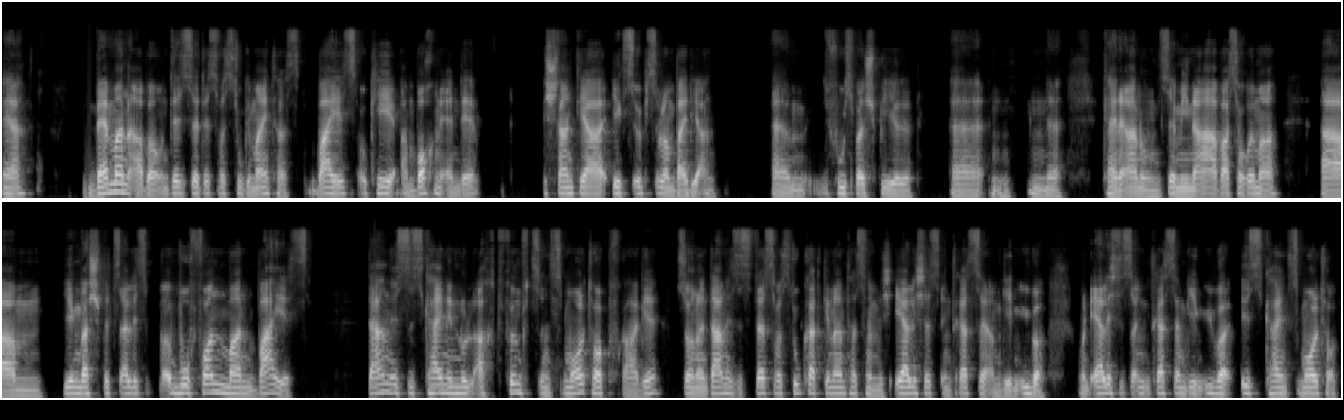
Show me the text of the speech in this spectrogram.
Ja. Wenn man aber, und das ist ja das, was du gemeint hast, weiß, okay, am Wochenende stand ja XY bei dir an. Ähm, Fußballspiel, äh, ne, keine Ahnung, Seminar, was auch immer. Ähm, irgendwas Spezielles, wovon man weiß, dann ist es keine 0815 Smalltalk-Frage, sondern dann ist es das, was du gerade genannt hast, nämlich ehrliches Interesse am Gegenüber. Und ehrliches Interesse am Gegenüber ist kein Smalltalk.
